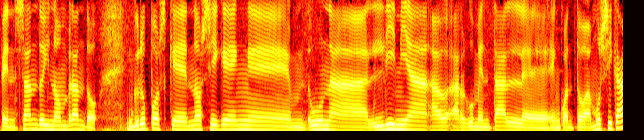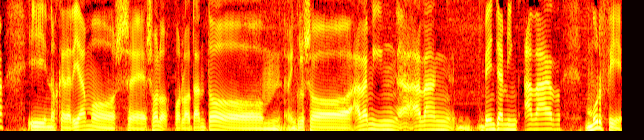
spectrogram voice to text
pensando y nombrando grupos que no siguen eh, una línea argumental eh, en cuanto a música y nos quedaríamos eh, solos. Por lo tanto, mm, incluso Adam, Adam Benjamin Adar Murphy,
